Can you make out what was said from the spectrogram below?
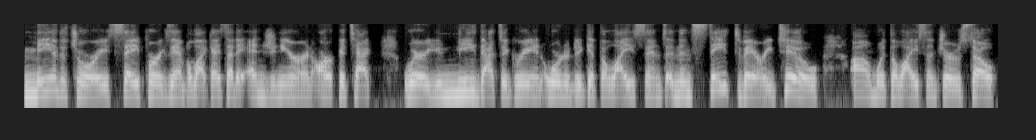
mandatory. Say, for example, like I said, an engineer or an architect where you need that degree in order to get the license. And then states vary too, um, with the licensures. So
